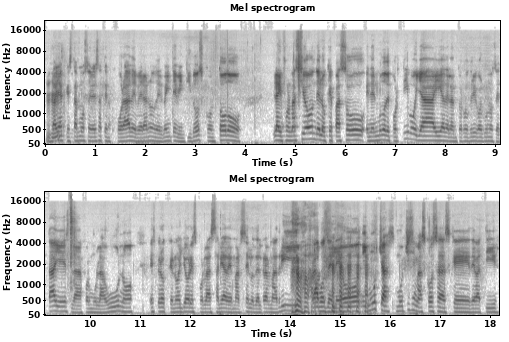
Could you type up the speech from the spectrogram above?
Vaya que estamos en esa temporada de verano del 2022 con todo la información de lo que pasó en el mundo deportivo. Ya ahí adelantó Rodrigo algunos detalles, la Fórmula 1. Espero que no llores por la salida de Marcelo del Real Madrid, Bravos de León y muchas, muchísimas cosas que debatir,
